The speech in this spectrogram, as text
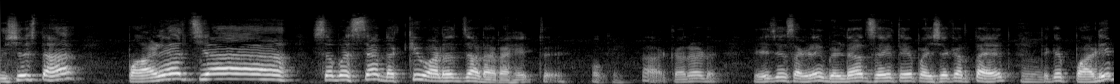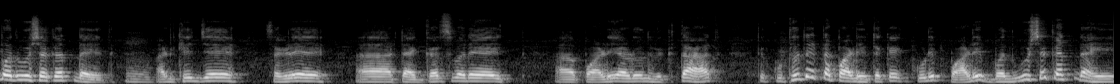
विशेषतः पाण्याच्या समस्या नक्की वाढत जाणार आहेत. ओके हा कारण हे जे सगळे बिल्डर्स आहे ते पैसे करतायत ते काही पाणी बनवू शकत नाहीत. आणखीन जे सगळे टँकर्समध्ये पाणी आणून विकतात ते कुठून येतं पाणी ते काही कुणी पाणी बनवू शकत नाही.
